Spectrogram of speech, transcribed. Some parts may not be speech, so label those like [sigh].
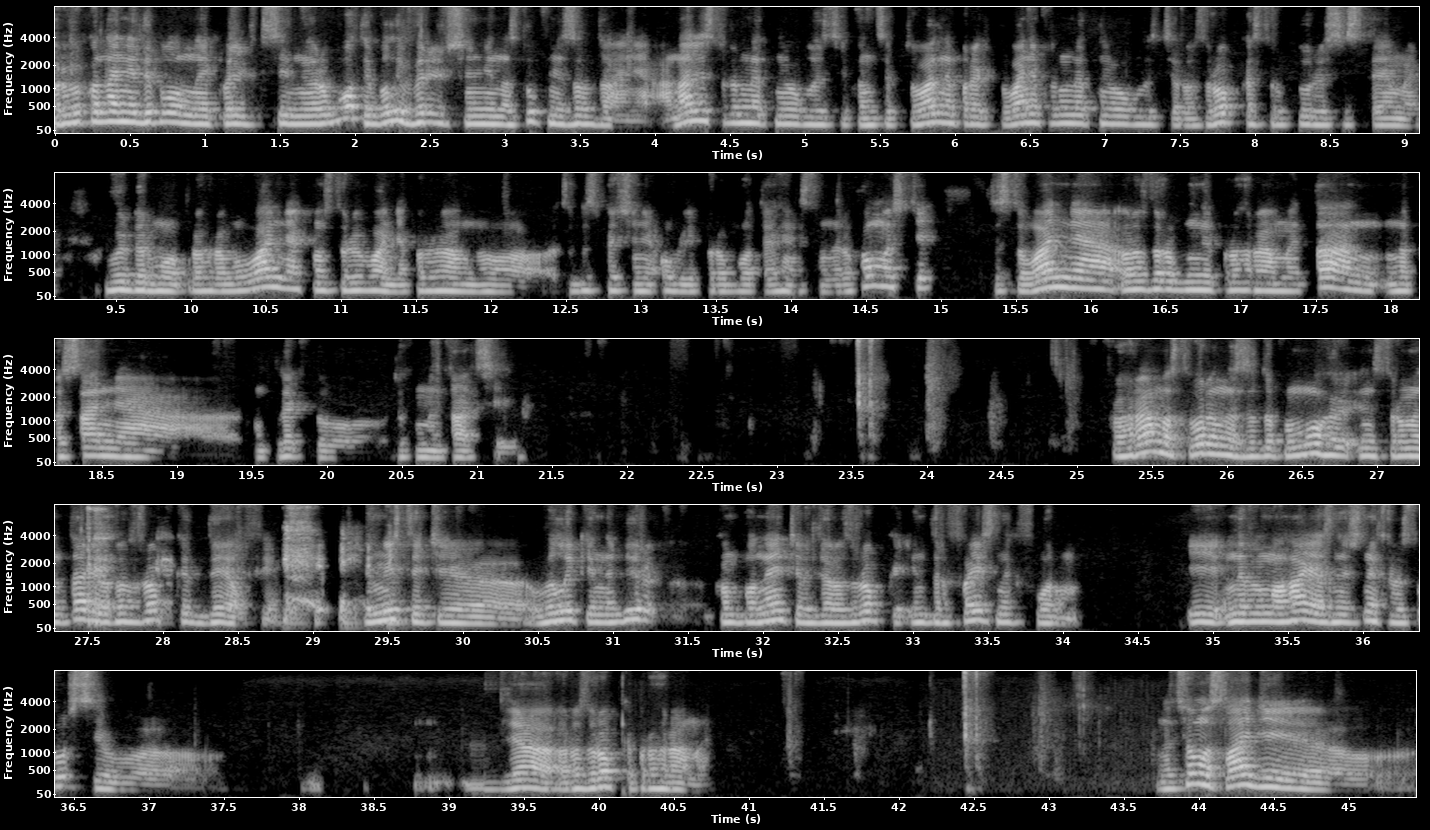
При виконанні дипломної кваліфікаційної роботи були вирішені наступні завдання: аналіз предметної області, концептуальне проєктування предметної області, розробка структури системи, вибір мов програмування, конструювання програмного забезпечення обліку роботи агентства нерухомості, тестування розробленої програми та написання комплекту документації. Програма створена за допомогою інструментарію розробки Delphi і містить е, великий набір компонентів для розробки інтерфейсних форм і не вимагає значних ресурсів е, для розробки програми. На цьому слайді е,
